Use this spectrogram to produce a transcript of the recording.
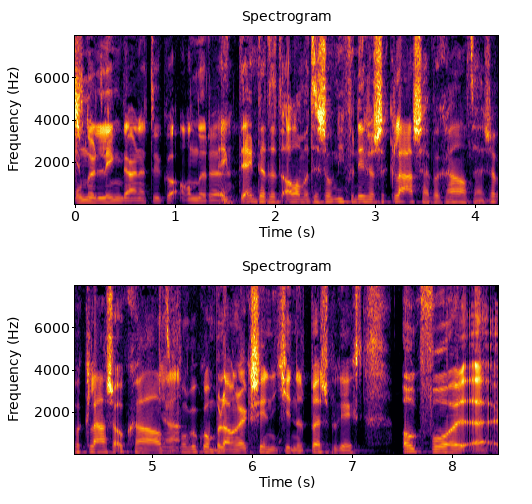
onderling daar natuurlijk wel andere... Ik denk dat het allemaal, het is ook niet voor niks als ze Klaas hebben gehaald. Hè. Ze hebben Klaas ook gehaald. Ja. Vond ik ook wel een belangrijk zinnetje in het persbericht. Ook voor eh,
